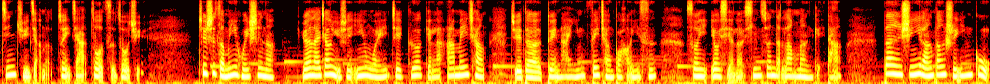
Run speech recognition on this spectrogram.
金曲奖的最佳作词作曲。这是怎么一回事呢？原来张宇是因为这歌给了阿妹唱，觉得对那英非常不好意思，所以又写了心酸的浪漫给她。但十一郎当时因故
